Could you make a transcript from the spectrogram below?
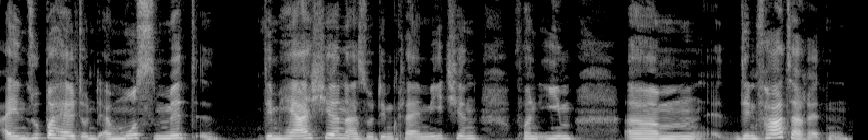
ein Superheld und er muss mit dem Herrchen, also dem kleinen Mädchen von ihm, ähm, den Vater retten.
